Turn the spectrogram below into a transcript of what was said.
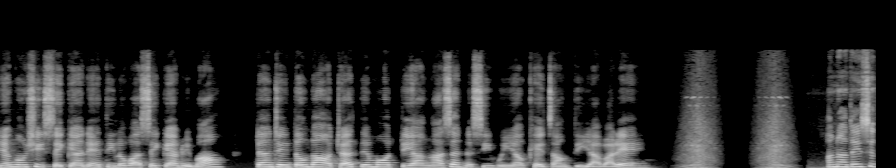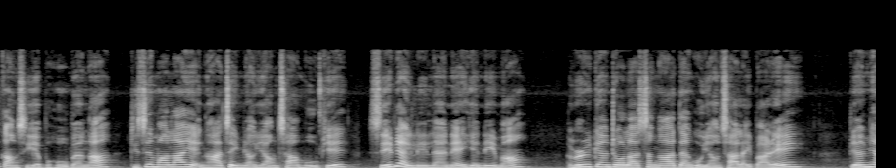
ရန်ကုန်ရှိစိတ်ကမ်းနဲ့တီလဝါစိတ်ကမ်းတွေမှာတန်ချိန်3000အထက်သင်္ဘော152စီးဝင်ရောက်ခဲ့ကြောင်းသိရပါဗျ။အနာသိစစ်ကောင်စီရဲ့ဗဟိုဘဏ်ကဒီဇင်ဘာလရဲ့9ချိန်မြောက်ရောင်းချမှုအဖြစ်ဈေးပြိုင်လေးလံနဲ့ယနေ့မှာအမေရိကန်ဒေါ်လာ15တန်းကိုရောင်းချလိုက်ပါတယ်။ပြမ်းမြ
